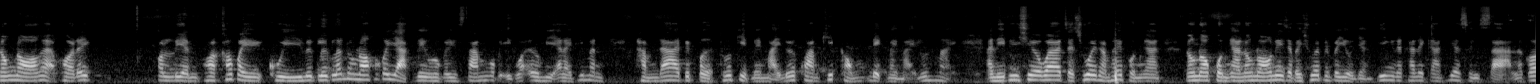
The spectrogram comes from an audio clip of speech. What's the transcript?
น้องๆอะพอได้ พอเรียนพอเข้าไปคุยลึกๆ แล้วน้องๆเขาก็อยากดิวลงไปซ้ำลงไปอีกว่าเออมีอะไรที่มันทำได้ไปเปิดธุรกิจใหม่ๆ ด้วยความคิดของเด็กใหม่ ๆ รุ่นใหม่ อันนี้พี่เชื่อว่าจะช่วยทำให้ผลงานน้องๆผลงานน้องๆนี่จะไปช่วยเป็นประโยชน์อย่างยิ่งนะคะในการที่จะสื่อสาร แล้วก็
